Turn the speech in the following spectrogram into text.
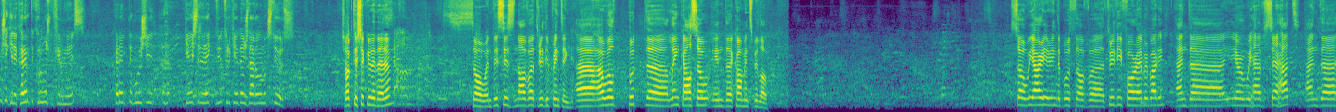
Bu şekilde Karabük'te kurulmuş bir firmayız. Karabük'te bu işi geliştirerek Türkiye'de öncülerden olmak istiyoruz. Çok teşekkür ederim. So, and this is Nova 3D printing. Uh, I will put the link also in the comments below. So we are here in the booth of uh, 3D for everybody, and uh, here we have Serhat, and uh,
